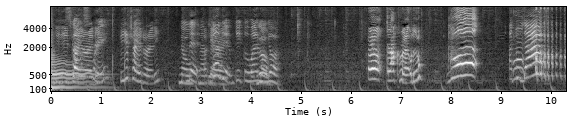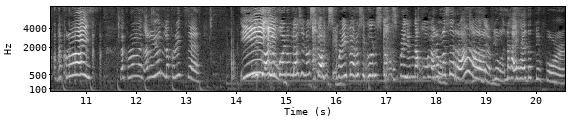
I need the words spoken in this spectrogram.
You Skunk try spray? already. Did you try it already? No, Hindi. not Okay, Okay, yet. right. okay, two, one, Go. go. Uh, lacroix. Ano that? Lacroix! Lacroix! Ano yun? Lacroix eh. Hindi ko alam kung anong lasa ng skunk spray, pero siguro skunk spray yung nakuha Parang ko. masarap. Madam. Yung, na, I had that before.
